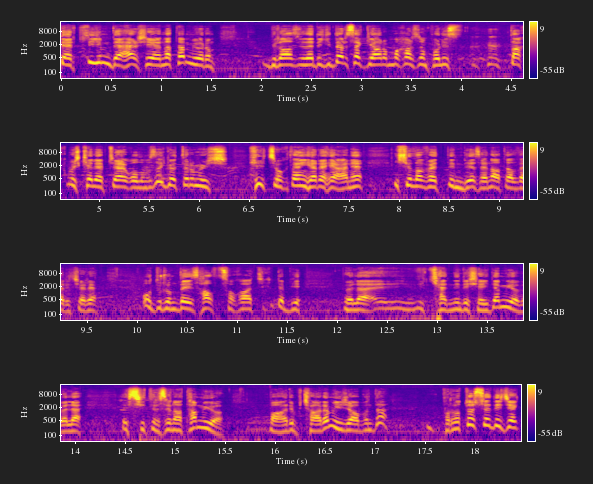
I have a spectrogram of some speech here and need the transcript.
Dertliyim de her şeyi anlatamıyorum. Biraz ileri gidersek yarın bakarsın polis takmış kelepçeyi kolumuza götürmüş. Hiç çoktan yere yani işi laf ettin diye seni atarlar içeri. O durumdayız. Halk sokağa çıkıp da bir böyle e, kendini şey demiyor böyle e, stresini atamıyor. Bağırıp çağırma icabında protesto edecek.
